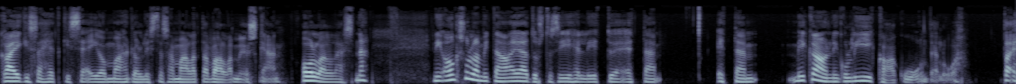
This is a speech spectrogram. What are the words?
kaikissa hetkissä ei ole mahdollista samalla tavalla myöskään olla läsnä. Niin onko sulla mitään ajatusta siihen liittyen, että, että mikä on niinku liikaa kuuntelua? Tai,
